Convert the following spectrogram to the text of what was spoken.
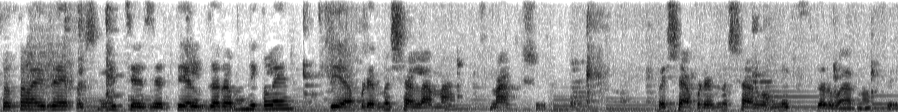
સતળાઈ જાય પછી નીચે જે તેલ ગરમ નીકળે તે આપણે મસાલામાં નાખશું. પછી આપણે મસાલો મિક્સ કરવાનો છે.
